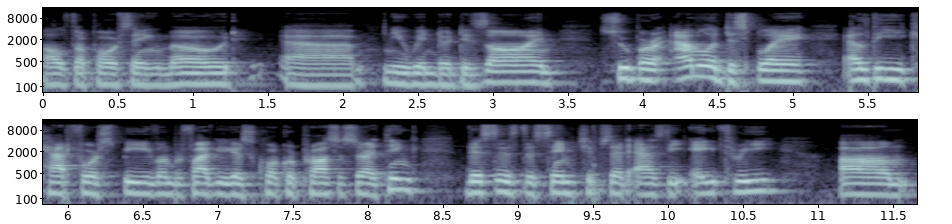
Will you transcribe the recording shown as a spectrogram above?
ultra processing mode, uh, new window design, Super AMOLED display, LTE Cat 4 speed, 1.5 GHz quad-core processor. I think this is the same chipset as the A3. Um,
